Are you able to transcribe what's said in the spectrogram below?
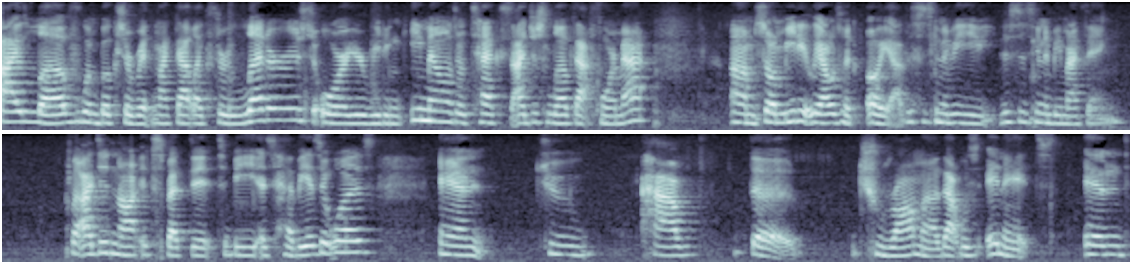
I love when books are written like that, like through letters or you're reading emails or texts. I just love that format. Um, so immediately I was like, oh yeah, this is gonna be this is gonna be my thing. But I did not expect it to be as heavy as it was and to have the trauma that was in it and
